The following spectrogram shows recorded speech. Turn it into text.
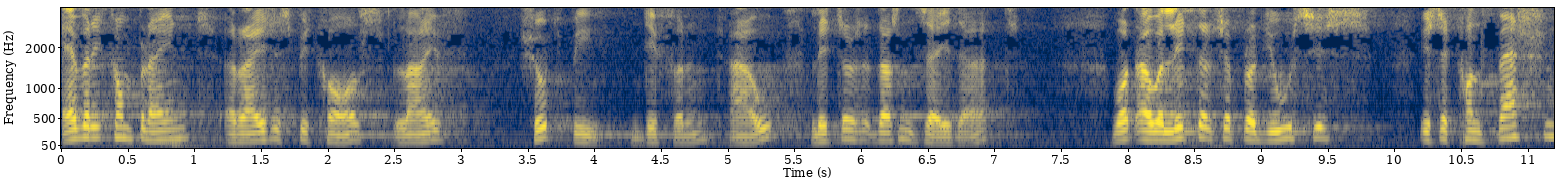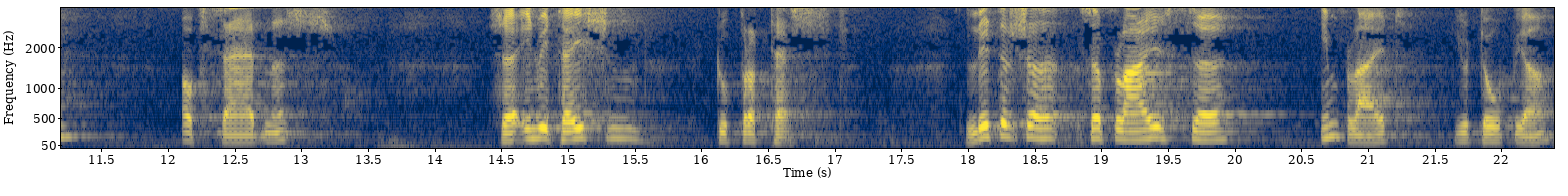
Every complaint arises because life should be different. How? Literature doesn't say that. What our literature produces is a confession of sadness, the invitation to protest. Literature supplies the implied utopia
